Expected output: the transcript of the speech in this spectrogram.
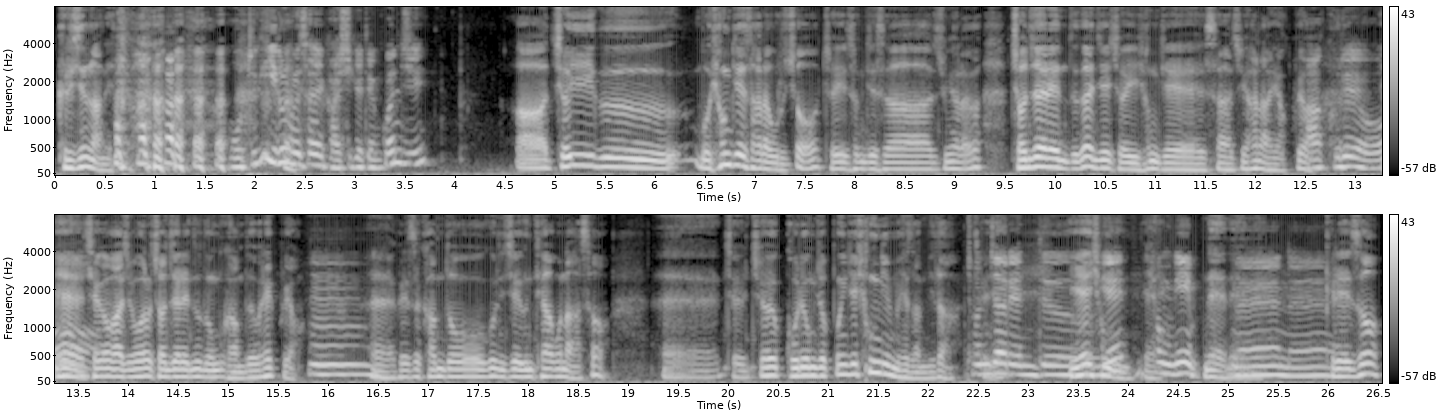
그러지는 않았죠. 어떻게 이런 회사에 가시게 된 건지? 아, 저희 그, 뭐, 형제사라고 그러죠. 저희 형제사 중에 하나가 전자랜드가 이제 저희 형제사 중에 하나였고요. 아, 그래요? 예, 제가 마지막으로 전자랜드 농구 감독을 했고요. 음, 예, 그래서 감독은 이제 은퇴하고 나서, 에, 저, 저 고령접봉 이제 형님 회사입니다. 전자랜드의 예, 형님. 예. 형님. 네네. 네, 네. 그래서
